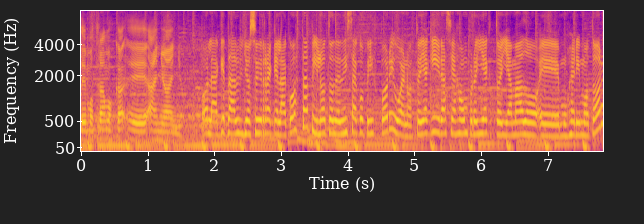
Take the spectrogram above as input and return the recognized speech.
demostramos eh, año a año. Hola, ¿qué tal? Yo soy Raquel Acosta, piloto de Disa Copisport y bueno, estoy aquí gracias a un proyecto llamado eh, Mujer y Motor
